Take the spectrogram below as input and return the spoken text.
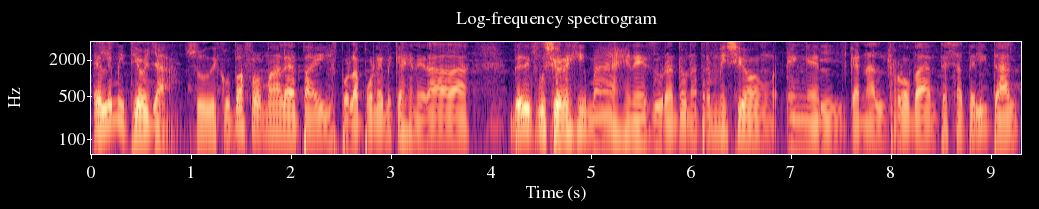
él emitió ya sus disculpas formales al país por la polémica generada de difusiones e imágenes durante una transmisión en el canal rodante satelital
